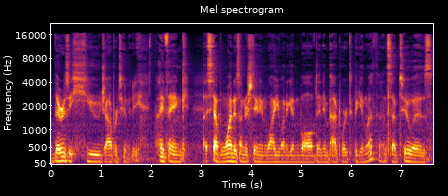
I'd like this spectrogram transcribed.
there is a huge opportunity. I think uh, step one is understanding why you want to get involved in impact work to begin with, and step two is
